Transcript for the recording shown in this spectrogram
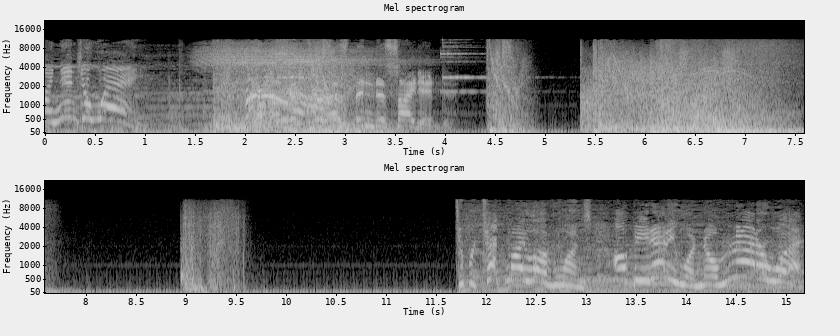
My ninja way! The victor has been decided! To protect my loved ones, I'll beat anyone no matter what!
